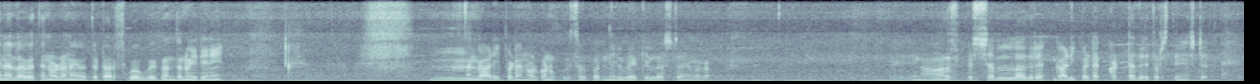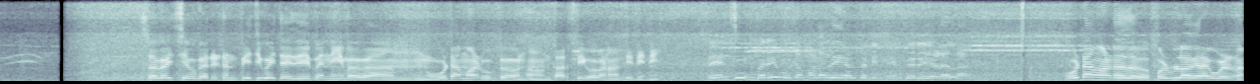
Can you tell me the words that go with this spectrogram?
ಏನೆಲ್ಲ ಆಗುತ್ತೆ ನೋಡೋಣ. ಇವತ್ತು ಟರ್ಫ್ಗೆ ಹೋಗ್ಬೇಕು ಅಂತಲೂ ಇದ್ದೀನಿ. ಗಾಳಿ ಗಾಳಿಪಟ ನೋಡ್ಕೊಂಡು ಸ್ವಲ್ಪ ಹೊತ್ತು ನಿಲ್ಬೇಕಿಲ್ಲ ಅಷ್ಟೇ ಇವಾಗ. ಏನಾದರೂ ಸ್ಪೆಷಲ್ ಆದರೆ ಗಾಳಿಪಟ ಕಟ್ಟಾದರೆ ತೋರಿಸ್ತೀನಿ ಅಷ್ಟೇ. ಸೊ ಗೈಸ್ ಇವಾಗ ರಿಟರ್ನ್ ಪಿ ಜಿಗೆ ಹೋಗ್ತಾ ಇದ್ದೀವಿ ಬನ್ನಿ, ಇವಾಗ ಊಟ ಮಾಡಿಬಿಟ್ಟು ನಾನು ಟರ್ಫಿಗೆ ಹೋಗೋಣ ಅಂತಿದ್ದೀನಿ ಫ್ರೆಂಡ್ಸ್ ಇನ್ನು ಬರೀ ಊಟ ಮಾಡೋದೇ ಹೇಳ್ತಾರೆ ನಿನ್ನೇನು ಬೇರೆ ಹೇಳಲ್ಲ. ಊಟ ಮಾಡೋದು ಫುಡ್ ಬ್ಲಾಗರ್ ಆಗ್ಬಿಡೋಣ.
